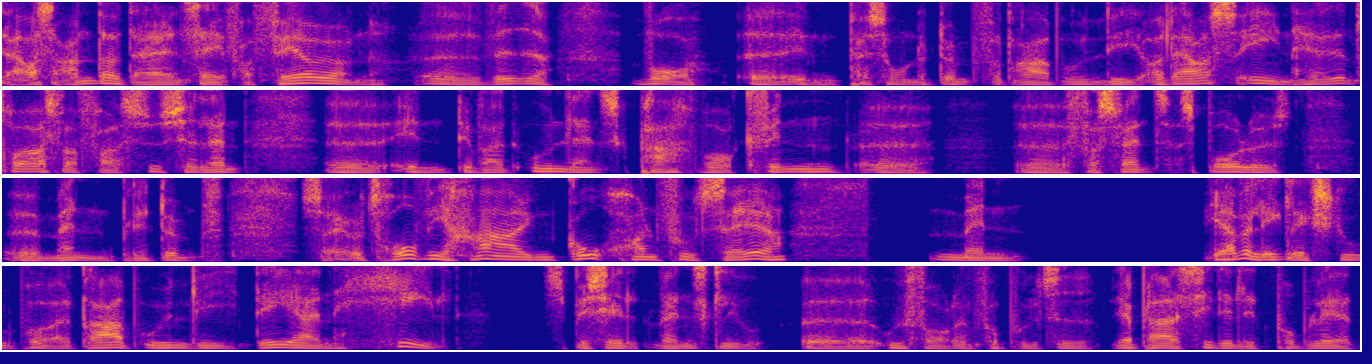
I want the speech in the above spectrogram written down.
Der er også andre, der er en sag fra Færøerne, øh, ved jeg, hvor øh, en person er dømt for drab uden lige. Og der er også en her, den tror jeg også var fra Sydsjælland. Øh, en, det var et udenlandsk par, hvor kvinden... Øh, øh, forsvandt sporløst. Øh, manden blev dømt. Så jeg tror, vi har en god håndfuld sager, men jeg vil ikke lægge skjul på, at drab uden lige, det er en helt specielt vanskelig øh, udfordring for politiet. Jeg plejer at sige det lidt populært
